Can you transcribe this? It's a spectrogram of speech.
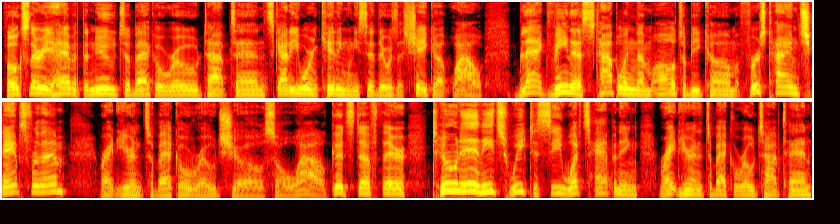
Folks, there you have it, the new Tobacco Road Top 10. Scotty, you weren't kidding when you said there was a shakeup. Wow. Black Venus toppling them all to become first time champs for them right here in the Tobacco Road Show. So, wow, good stuff there. Tune in each week to see what's happening right here in the Tobacco Road Top 10.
